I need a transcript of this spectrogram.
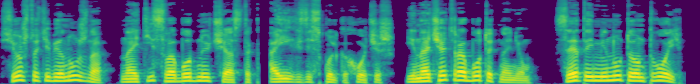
Все, что тебе нужно, найти свободный участок, а их здесь сколько хочешь, и начать работать на нем. С этой минуты он твой.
